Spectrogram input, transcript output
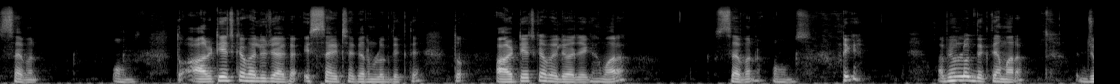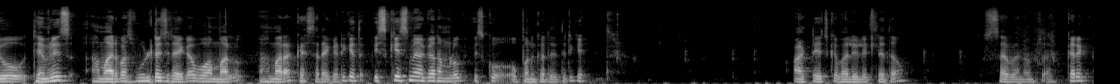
seven ohms तो आर का वैल्यू जो आएगा, इस साइड से अगर हम लोग देखते हैं तो आर का वैल्यू आ जाएगा हमारा सेवन ओम्स, ठीक है? अभी हम लोग देखते हैं हमारा, जो थेमनिस हमारे पास वोल्टेज रहेगा, वो हमारा लोग हमारा कैसा रहेगा, ठीक है? तो इस केस में अगर हम लोग इसको ओपन कर देते, ठीक है? आर टी एच का वैल्यू लिख लेता हूँ, सेवन ओम्स है, करेक्ट?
